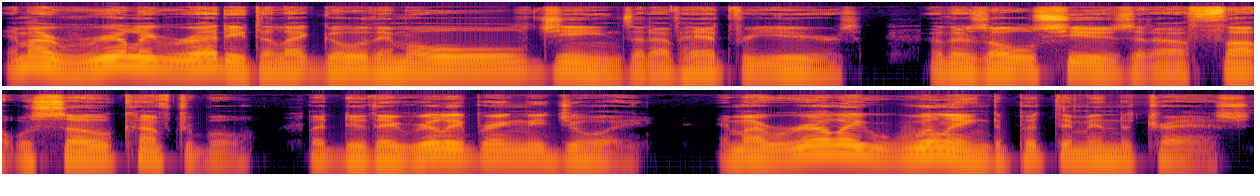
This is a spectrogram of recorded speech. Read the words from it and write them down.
Am I really ready to let go of them old jeans that I've had for years, or those old shoes that I thought was so comfortable, but do they really bring me joy? Am I really willing to put them in the trash?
